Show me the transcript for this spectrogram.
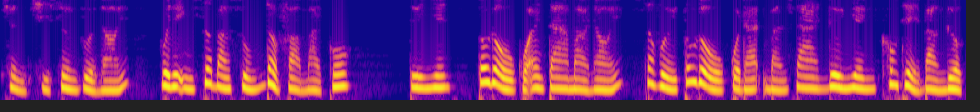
Trần Trí Sơn vừa nói, vừa định sơ bằng súng đập vào mặt cô. Tuy nhiên, tốc độ của anh ta mà nói so với tốc độ của đạn bắn ra đương nhiên không thể bằng được.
